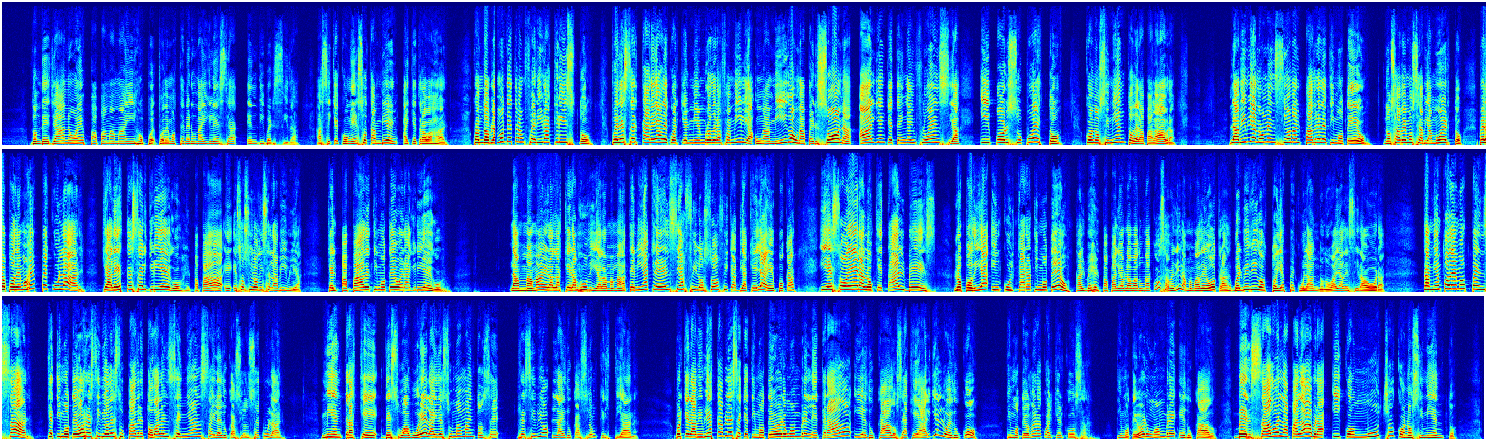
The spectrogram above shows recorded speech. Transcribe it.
donde ya no es papá, mamá, hijo, podemos tener una iglesia en diversidad. Así que con eso también hay que trabajar. Cuando hablamos de transferir a Cristo, puede ser tarea de cualquier miembro de la familia, un amigo, una persona, alguien que tenga influencia y por supuesto conocimiento de la palabra. La Biblia no menciona al padre de Timoteo, no sabemos si había muerto, pero podemos especular que al este ser griego, el papá, eh, eso sí lo dice la Biblia, que el papá de Timoteo era griego, las mamás eran las que eran judías, la mamá tenía creencias filosóficas de aquella época y eso era lo que tal vez lo podía inculcar a Timoteo. Tal vez el papá le hablaba de una cosa, ¿verdad? Y la mamá de otra. Vuelvo y digo, estoy especulando, no vaya a decir ahora. También podemos pensar que Timoteo recibió de su padre toda la enseñanza y la educación secular, mientras que de su abuela y de su mamá entonces recibió la educación cristiana. Porque la Biblia establece que Timoteo era un hombre letrado y educado, o sea que alguien lo educó. Timoteo no era cualquier cosa. Timoteo era un hombre educado, versado en la palabra y con mucho conocimiento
